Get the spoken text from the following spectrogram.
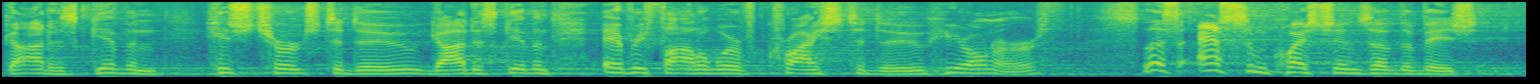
God has given His church to do, God has given every follower of Christ to do here on earth, let's ask some questions of the vision.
